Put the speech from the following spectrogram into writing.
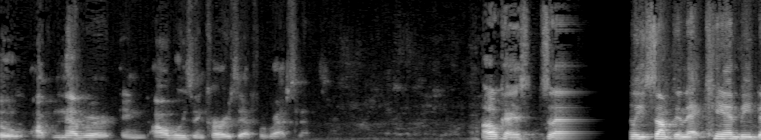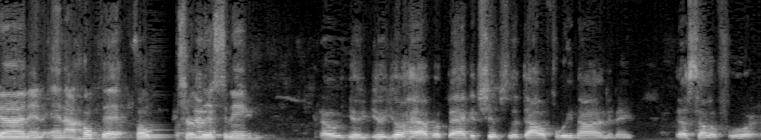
So I've never and I always encourage that for rap. Okay, so that's something that can be done, and, and I hope that folks are listening you know, you, you you'll have a bag of chips for a dollar forty nine, and they they'll sell it for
